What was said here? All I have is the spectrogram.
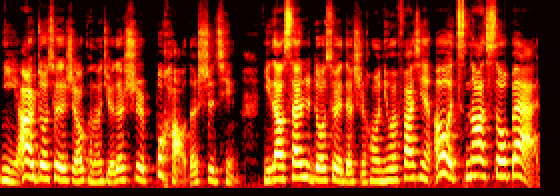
你二十多岁的时候可能觉得是不好的事情，你到三十多岁的时候，你会发现，哦，it's not so bad，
